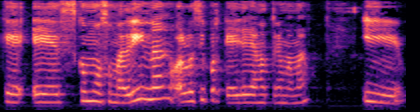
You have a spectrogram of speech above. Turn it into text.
que es como su madrina o algo así porque ella ya no tiene mamá y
